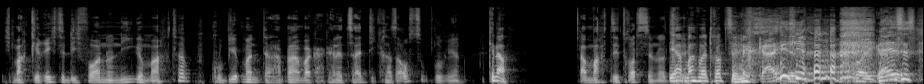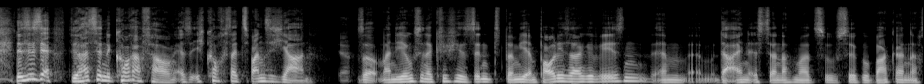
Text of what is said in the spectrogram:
ich mache Gerichte, die ich vorher noch nie gemacht habe. Probiert man, da hat man aber gar keine Zeit, die krass auszuprobieren. Genau. Aber macht sie trotzdem natürlich. Ja, machen wir trotzdem. Geil. Voll geil. es ist, das ist ja, du hast ja eine Kocherfahrung. Also ich koche seit 20 Jahren. Ja. So, meine Jungs in der Küche sind bei mir im Paulisaal gewesen. Ähm, ähm, der eine ist dann nochmal zu nach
